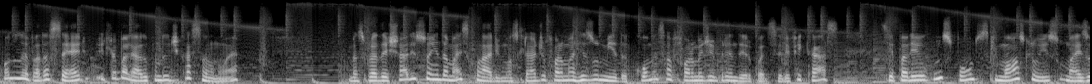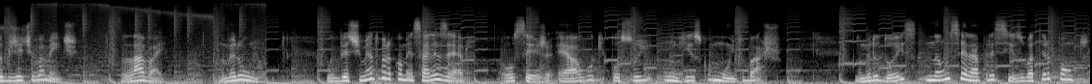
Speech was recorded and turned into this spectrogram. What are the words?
quando levado a sério e trabalhado com dedicação, não é? Mas para deixar isso ainda mais claro e mostrar de forma resumida como essa forma de empreender pode ser eficaz, separei alguns pontos que mostram isso mais objetivamente. Lá vai. Número 1. Um, o investimento para começar é zero, ou seja, é algo que possui um risco muito baixo. Número 2, não será preciso bater ponto,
